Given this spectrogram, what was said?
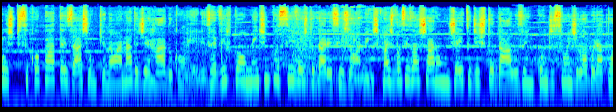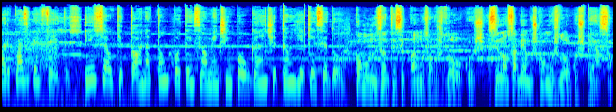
Os psicopatas acham que não há nada de errado com eles. É virtualmente impossível estudar esses homens, mas vocês acharam um jeito de estudá-los em condições de laboratório quase perfeitas. Isso é o que torna tão potencialmente empolgante e tão enriquecedor. Como nos antecipamos aos loucos se não sabemos como os loucos pensam?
